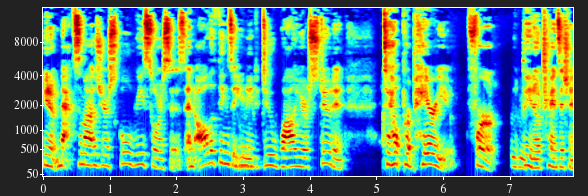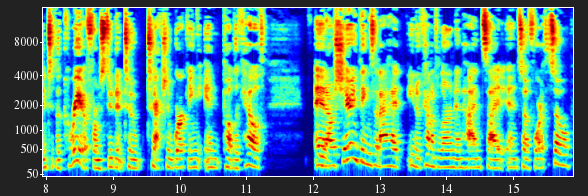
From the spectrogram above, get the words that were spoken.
you know, maximize your school resources and all the things that mm-hmm. you need to do while you're a student to help prepare you for, mm-hmm. you know, transition to the career from student to, to actually working in public health. And yeah. I was sharing things that I had, you know, kind of learned in hindsight and so forth. So,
